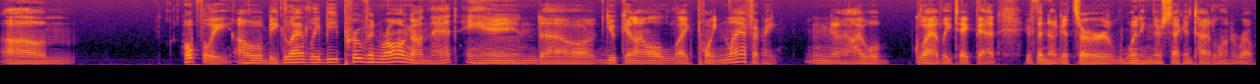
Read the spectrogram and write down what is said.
Um, hopefully I will be gladly be proven wrong on that, and uh, you can all like point and laugh at me. Mm, I will gladly take that if the Nuggets are winning their second title in a row.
